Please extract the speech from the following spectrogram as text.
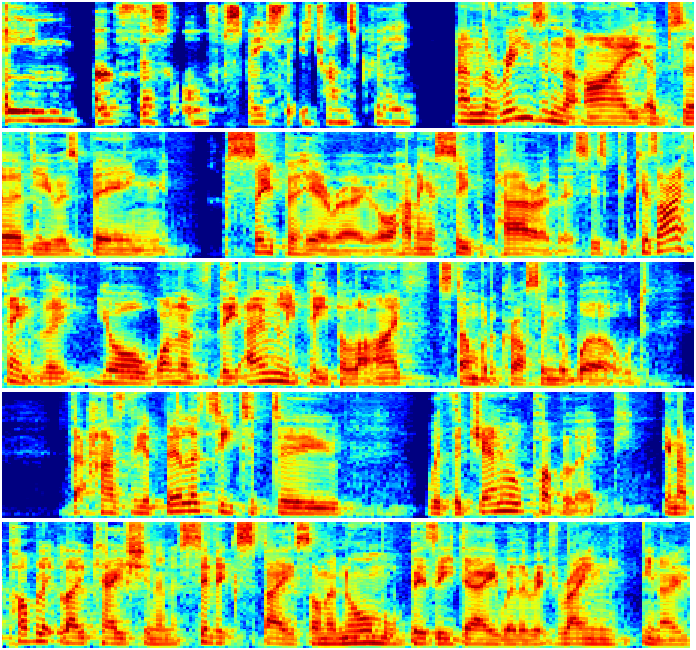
aim of the sort of space that you're trying to create. And the reason that I observe you as being a superhero or having a superpower at this is because I think that you're one of the only people that I've stumbled across in the world that has the ability to do with the general public in a public location in a civic space on a normal busy day, whether it's rain, you know,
